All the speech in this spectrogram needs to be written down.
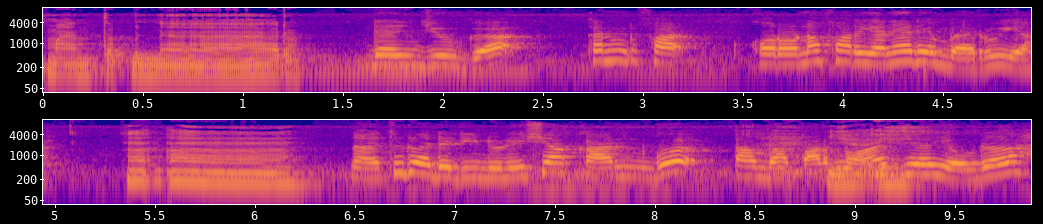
mantep bener. dan juga kan va- corona variannya ada yang baru ya Mm-mm. Nah itu udah ada di Indonesia kan, gue tambah parno Iya, aja ya udahlah,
